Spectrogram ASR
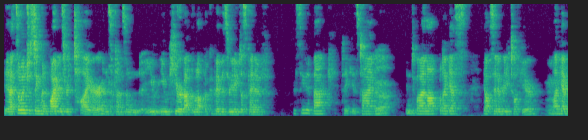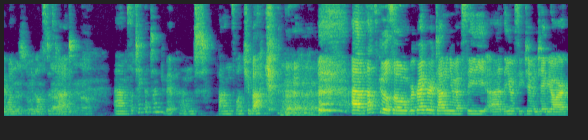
Yeah, it's so interesting when fighters retire, and sometimes when you, you hear about them a lot, but Khabib is really just kind of receded back, take his time yeah. in Dubai a lot. But I guess he obviously had a really tough year, mm, like everyone. He lost his dad. You know. Um, so take that time, Khabib, and fans want you back. Uh, but that's cool. So McGregor down in UFC, uh, the UFC gym in JBR.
